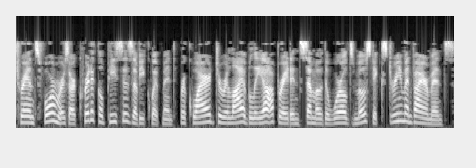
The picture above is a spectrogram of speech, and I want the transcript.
Transformers are critical pieces of equipment, required to reliably operate in some of the world's most extreme environments.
